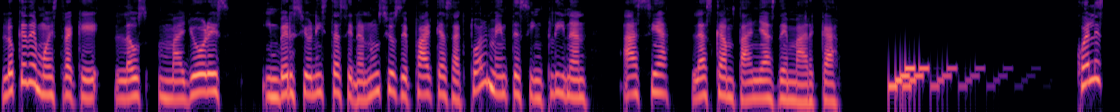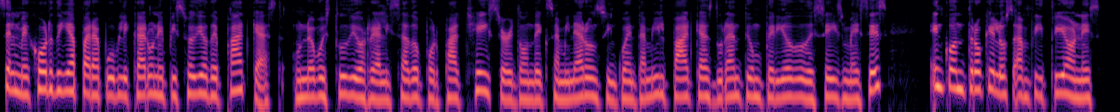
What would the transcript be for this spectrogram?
lo que demuestra que los mayores inversionistas en anuncios de podcast actualmente se inclinan hacia las campañas de marca. ¿Cuál es el mejor día para publicar un episodio de podcast? Un nuevo estudio realizado por Podchaser, donde examinaron 50.000 podcasts durante un periodo de seis meses, encontró que los anfitriones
